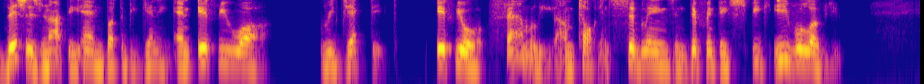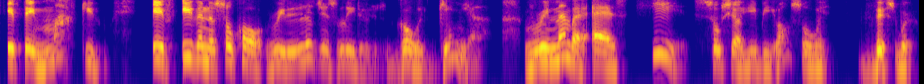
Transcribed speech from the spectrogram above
This is not the end, but the beginning. And if you are rejected, if your family, I'm talking siblings and different, they speak evil of you, if they mock you, if even the so called religious leaders go against you, Remember, as he is, so shall ye be also in this world.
